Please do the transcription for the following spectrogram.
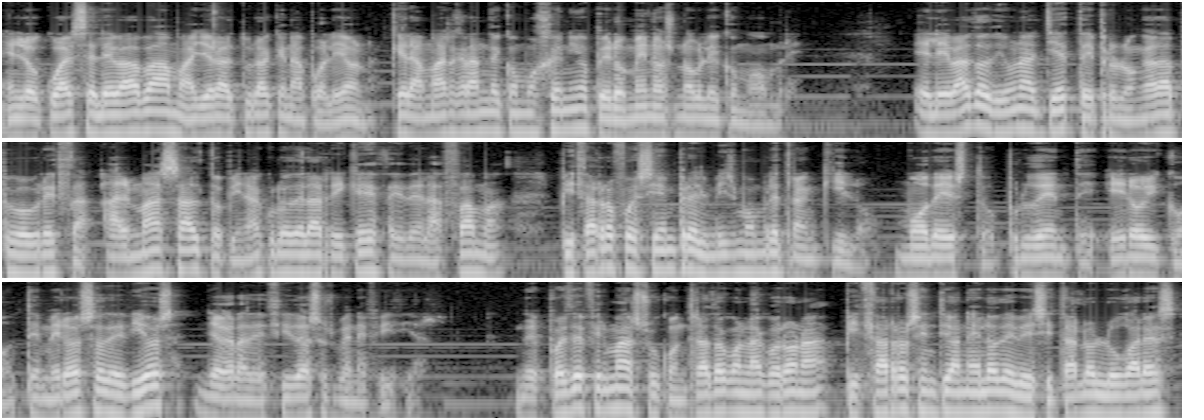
en lo cual se elevaba a mayor altura que Napoleón, que era más grande como genio pero menos noble como hombre. Elevado de una yeta y prolongada pobreza al más alto pináculo de la riqueza y de la fama, Pizarro fue siempre el mismo hombre tranquilo, modesto, prudente, heroico, temeroso de Dios y agradecido a sus beneficios. Después de firmar su contrato con la corona, Pizarro sintió anhelo de visitar los lugares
